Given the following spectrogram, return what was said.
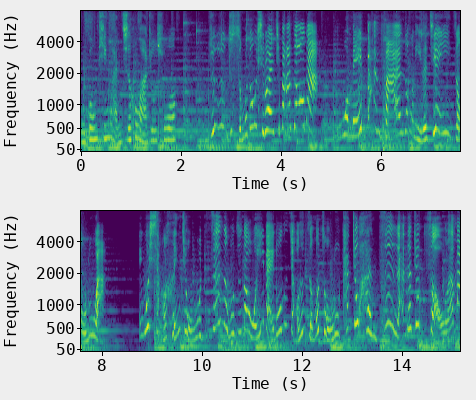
蜈蚣听完之后啊，就说：“这这这什么东西，乱七八糟的！我没办法按照你的建议走路啊！哎，我想了很久，我真的不知道我一百多只脚是怎么走路，它就很自然的就走了嘛！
